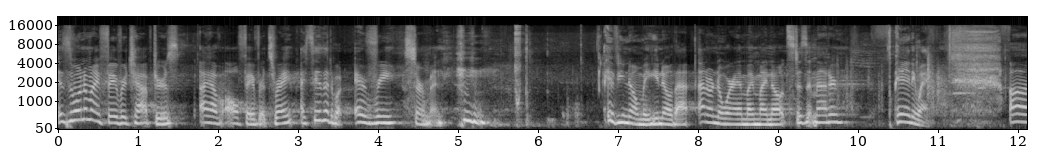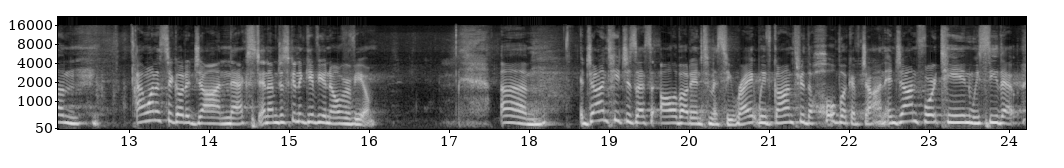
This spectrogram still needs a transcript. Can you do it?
it's one of my favorite chapters. I have all favorites, right? I say that about every sermon. if you know me, you know that. I don't know where I am in my notes. Does it matter? Anyway, um, I want us to go to John next, and I'm just going to give you an overview. Um, John teaches us all about intimacy, right? We've gone through the whole book of John. In John 14, we see that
